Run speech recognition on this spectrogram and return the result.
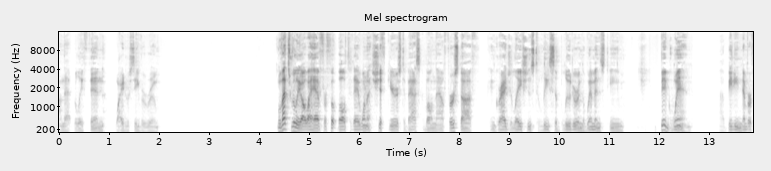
on that really thin wide receiver room. Well, that's really all I have for football today. I want to shift gears to basketball now. First off, congratulations to Lisa Bluder and the women's team. Big win uh, beating number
